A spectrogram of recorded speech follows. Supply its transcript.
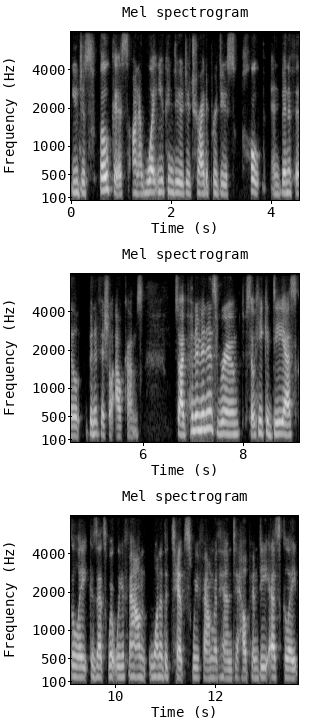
you just focus on what you can do to try to produce hope and benefit beneficial outcomes. So i put him in his room so he could de-escalate because that's what we found one of the tips we found with him to help him de-escalate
